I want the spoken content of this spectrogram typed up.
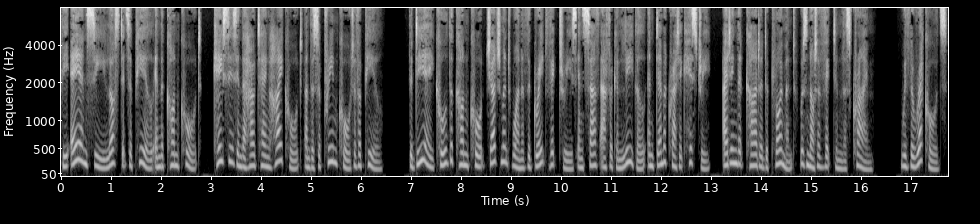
The ANC lost its appeal in the ConCourt, cases in the Gauteng High Court and the Supreme Court of Appeal. The DA called the ConCourt judgment one of the great victories in South African legal and democratic history, adding that cadre deployment was not a victimless crime. With the records,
